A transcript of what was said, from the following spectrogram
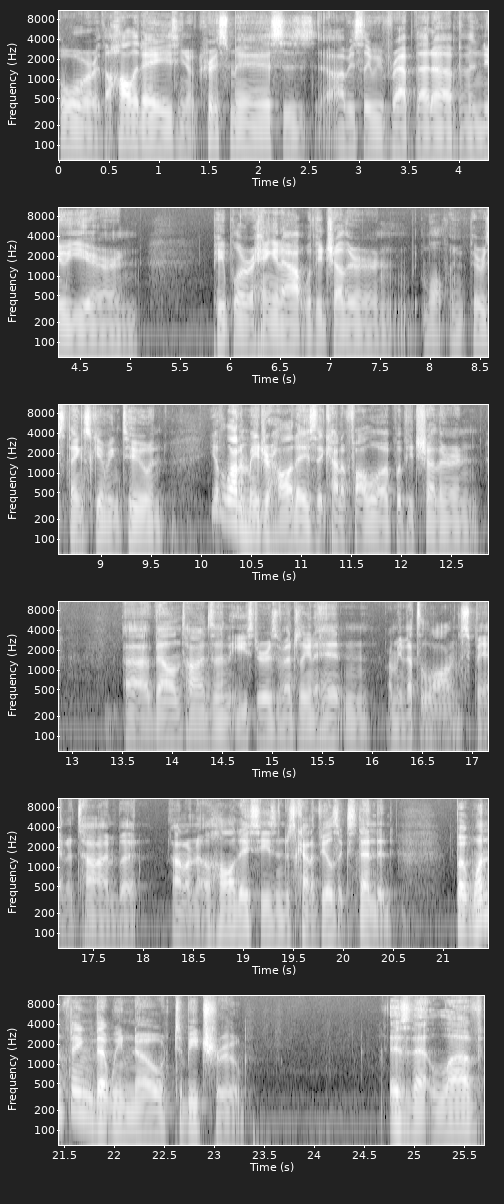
or the holidays, you know, Christmas is obviously we've wrapped that up and the new year and people are hanging out with each other and well, there was Thanksgiving too. And you have a lot of major holidays that kind of follow up with each other and uh, Valentine's and then Easter is eventually going to hit. And I mean, that's a long span of time, but I don't know. Holiday season just kind of feels extended. But one thing that we know to be true is that love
